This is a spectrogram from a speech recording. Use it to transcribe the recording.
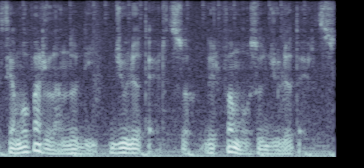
Stiamo parlando di Giulio III, del famoso Giulio III.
